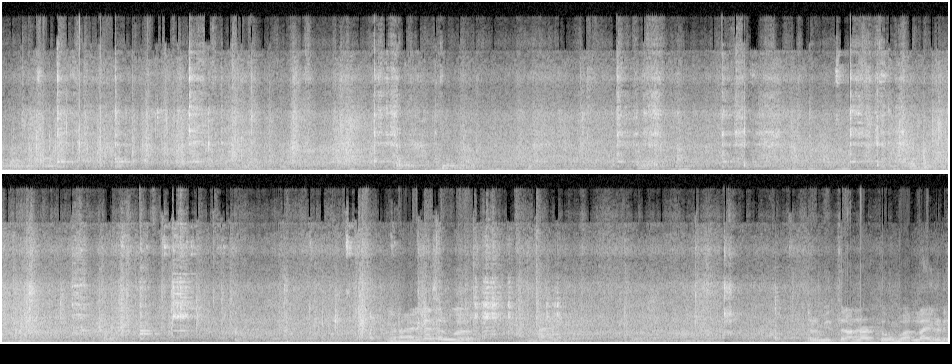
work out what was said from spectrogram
फरसाण काय राहील काय सर्व तर मित्रांनो टोप भरला इकडे.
